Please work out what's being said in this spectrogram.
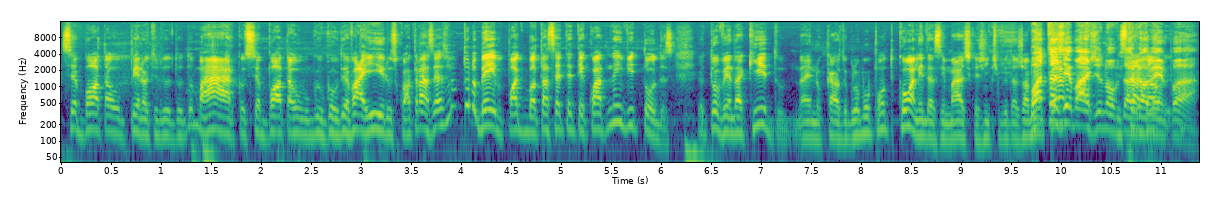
Você bota o pênalti do, do, do Marcos, você bota o gol do Evair, os 4x0, tudo bem, pode botar 74, nem vi todas. Eu tô vendo aqui, do- né, no caso do Globo.com, além das imagens que a gente viu da Jovem Bota Pan, as imagens de novo da Jovem Pan.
